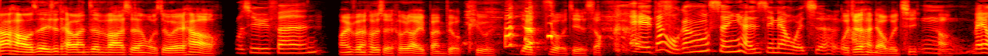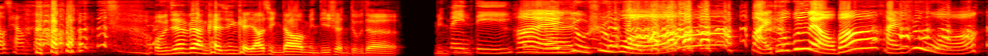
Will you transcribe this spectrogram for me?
大家好，这里是台湾正发生，我是威浩，我是于芬。王玉芬喝水喝到一半被我 Q，要自我介绍。哎、欸，但我刚刚声音还是尽量维持的很好，我觉得很了不起。嗯、好，没有强到。我们今天非常开心，可以邀请到敏迪选读的敏迪。敏迪，嗨，又是我，摆脱不了吧？还是我。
